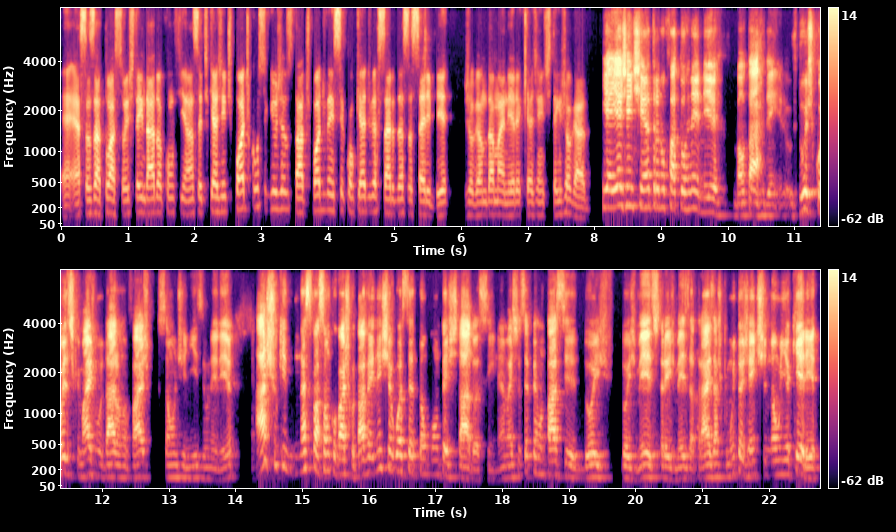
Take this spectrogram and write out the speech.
essas atuações têm dado a confiança de que a gente pode conseguir os resultados, pode vencer qualquer adversário dessa Série B jogando da maneira que a gente tem jogado. E aí a gente entra no fator Nenê, Baltarden. As duas coisas que mais mudaram no Vasco são o Diniz e o Nenê. Acho que na situação que o Vasco estava, ele nem chegou a ser tão contestado assim, né? Mas se você perguntasse dois, dois meses, três meses atrás, acho que muita gente não ia querer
